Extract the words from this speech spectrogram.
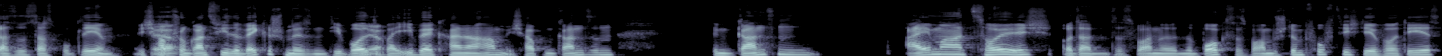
das ist das Problem. Ich habe Ja. schon ganz viele weggeschmissen. Die wollte Ja. bei eBay keiner haben. Ich habe 'n ganzen 'n ganzen Eimer Zeug oder das war 'ne 'ne Box, das waren bestimmt 50 DVDs,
